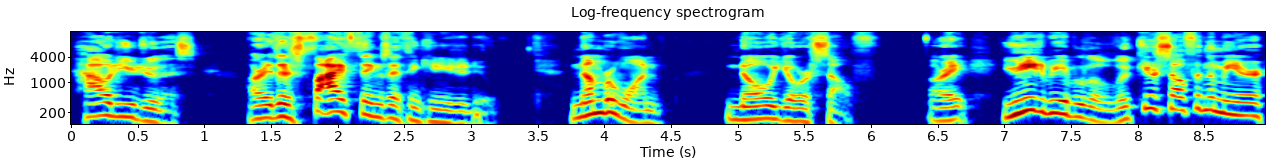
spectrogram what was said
How do you do this? All right, there's five things I think you need to do. Number one, know yourself. All right, you need to be able to look yourself in the mirror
